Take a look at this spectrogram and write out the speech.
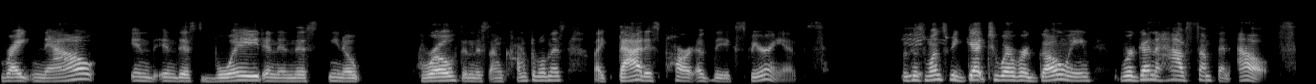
right now in in this void and in this you know growth and this uncomfortableness like that is part of the experience because once we get to where we're going we're going to have something else.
